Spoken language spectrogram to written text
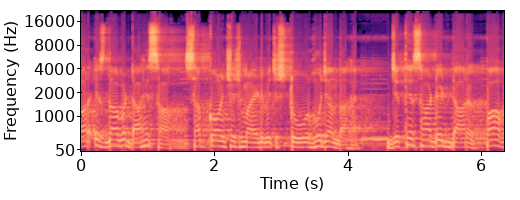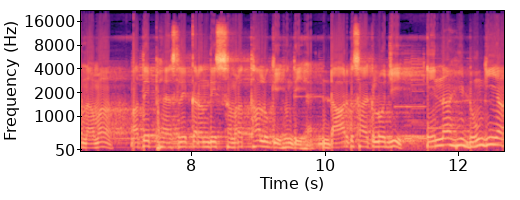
ਪਰ ਇਸ ਦਾ ਵੱਡਾ ਹਿੱਸਾ ਸਬਕੌਂਸ਼ੀਅਸ ਮਾਈਂਡ ਵਿੱਚ ਸਟੋਰ ਹੋ ਜਾਂਦਾ ਹੈ, ਜਿੱਥੇ ਸਾਡੇ ਡਰ, ਭਾਵਨਾਵਾਂ ਅਤੇ ਫੈਸਲੇ ਕਰਨ ਦੀ ਸਮਰੱਥਾ ਲੁਕੀ ਹੁੰਦੀ ਹੈ। ਡਾਰਕ ਸਾਈਕੋਲੋਜੀ ਇਨ੍ਹਾਂ ਹੀ ਡੂੰਘੀਆਂ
